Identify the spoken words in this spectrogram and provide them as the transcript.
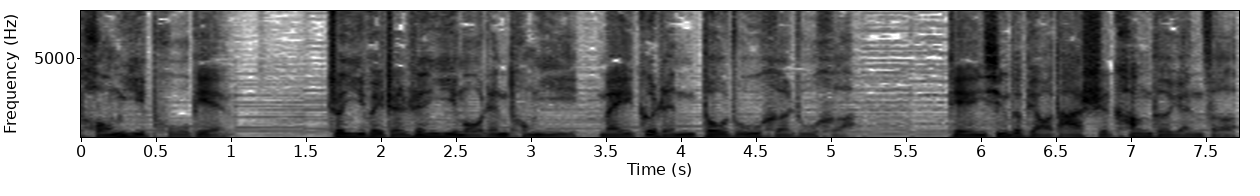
同意普遍，这意味着任意某人同意每个人都如何如何。典型的表达是康德原则：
